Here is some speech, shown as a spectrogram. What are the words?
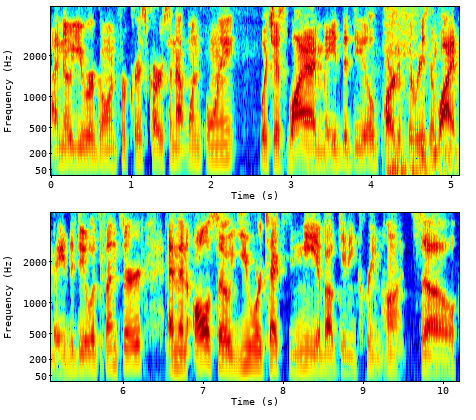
I know you were going for Chris Carson at one point, which is why I made the deal. Part of the reason why I made the deal with Spencer. And then also you were texting me about getting Kareem Hunt. So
